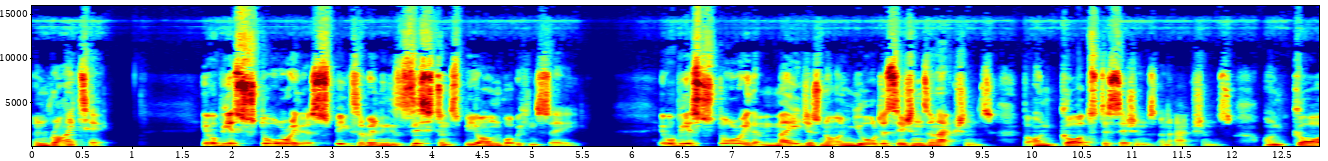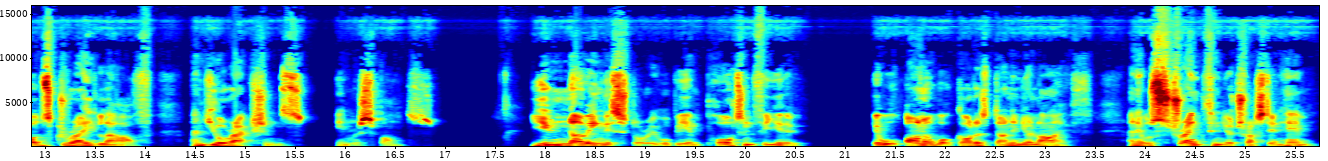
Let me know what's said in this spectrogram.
and write it. It will be a story that speaks of an existence beyond what we can see. It will be a story that majors not on your decisions and actions, but on God's decisions and actions, on God's great love and your actions in response. You knowing this story will be important for you. It will honor what God has done in your life and it will strengthen your trust in Him.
